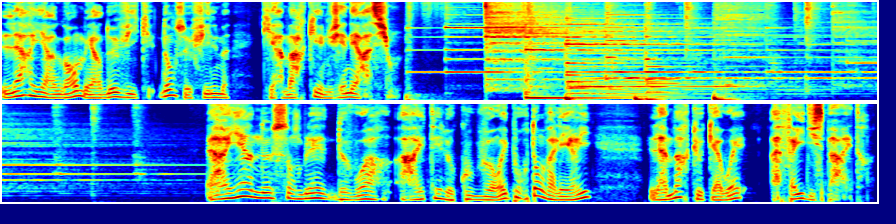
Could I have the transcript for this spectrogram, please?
l'arrière-grand-mère de Vic dans ce film qui a marqué une génération. Rien ne semblait devoir arrêter le coupe-vent et pourtant Valérie, la marque Kawaii a failli disparaître.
